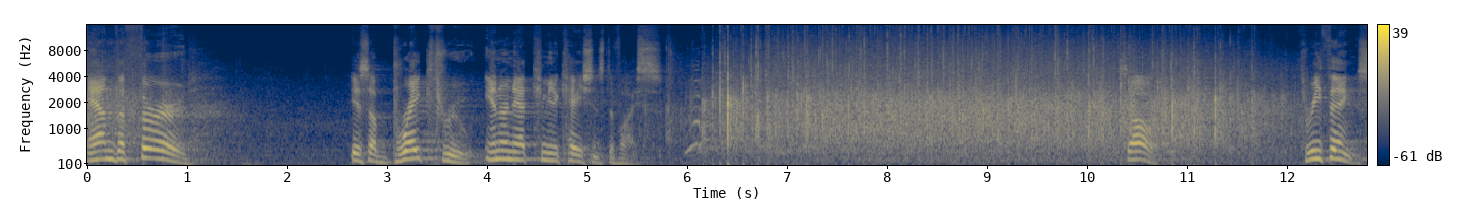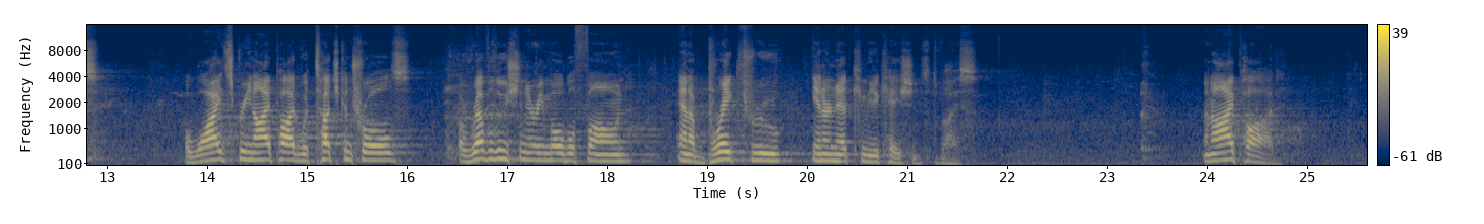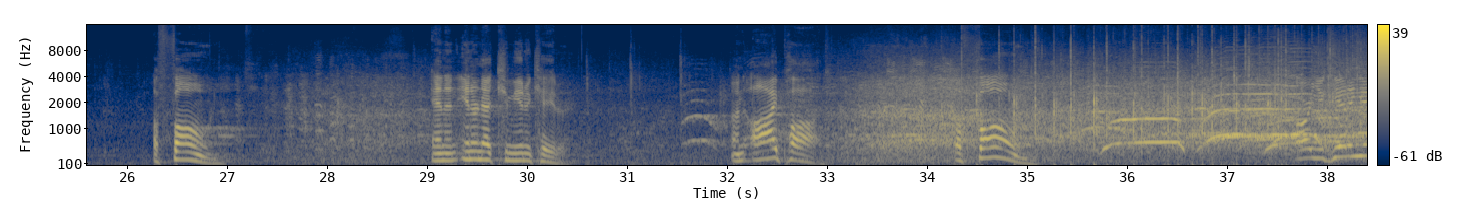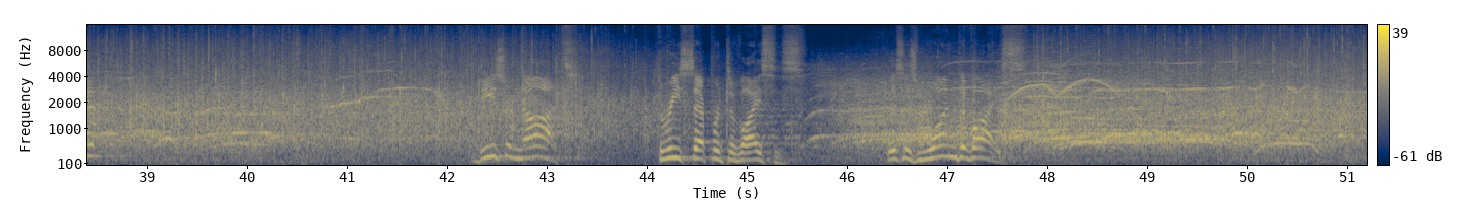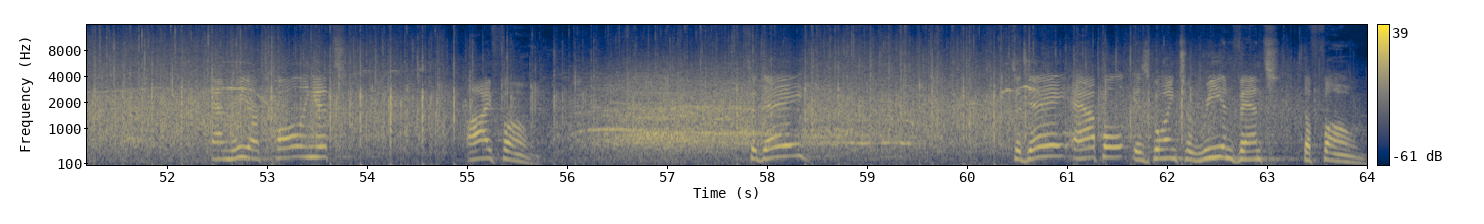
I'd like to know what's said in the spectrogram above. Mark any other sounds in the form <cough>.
And the third is a breakthrough internet communications device. So, three things a widescreen iPod with touch controls, a revolutionary mobile phone, and a breakthrough internet communications device. An iPod, a phone, and an internet communicator. An iPod, a phone. Are you getting it? These are not three separate devices. This is one device. And we are calling it iPhone. Today, today Apple is going to reinvent the phone.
